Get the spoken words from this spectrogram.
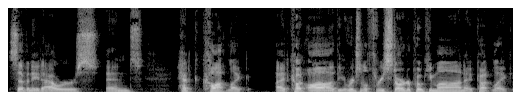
seven, eight hours and had caught like I had caught uh, the original three starter Pokemon. I had caught like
